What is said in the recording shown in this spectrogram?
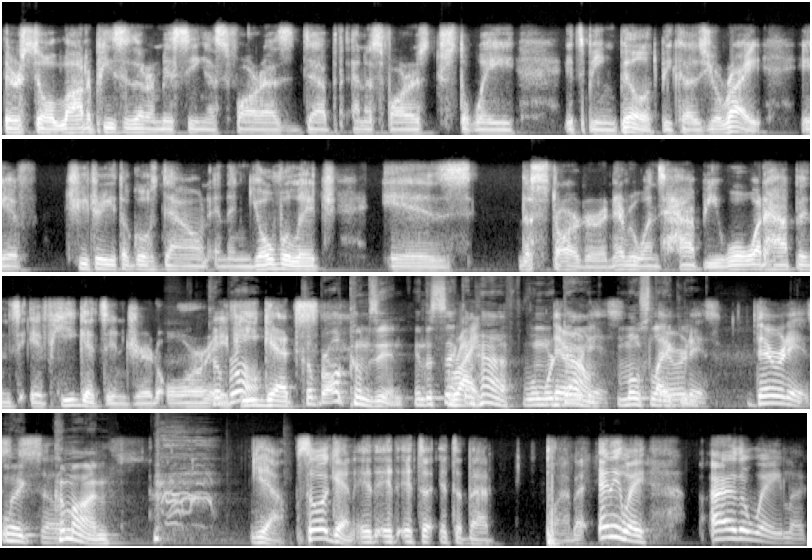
there's still a lot of pieces that are missing as far as depth and as far as just the way it's being built because you're right if Chicharito goes down and then Joveljic is the starter and everyone's happy. Well, what happens if he gets injured or Cabral. if he gets Cabral comes in in the second right. half when we're there down? Most likely. There it is. There it is. Like, so, come on. Yeah. So again, it, it, it's a it's a bad plan. But anyway, either way, look,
